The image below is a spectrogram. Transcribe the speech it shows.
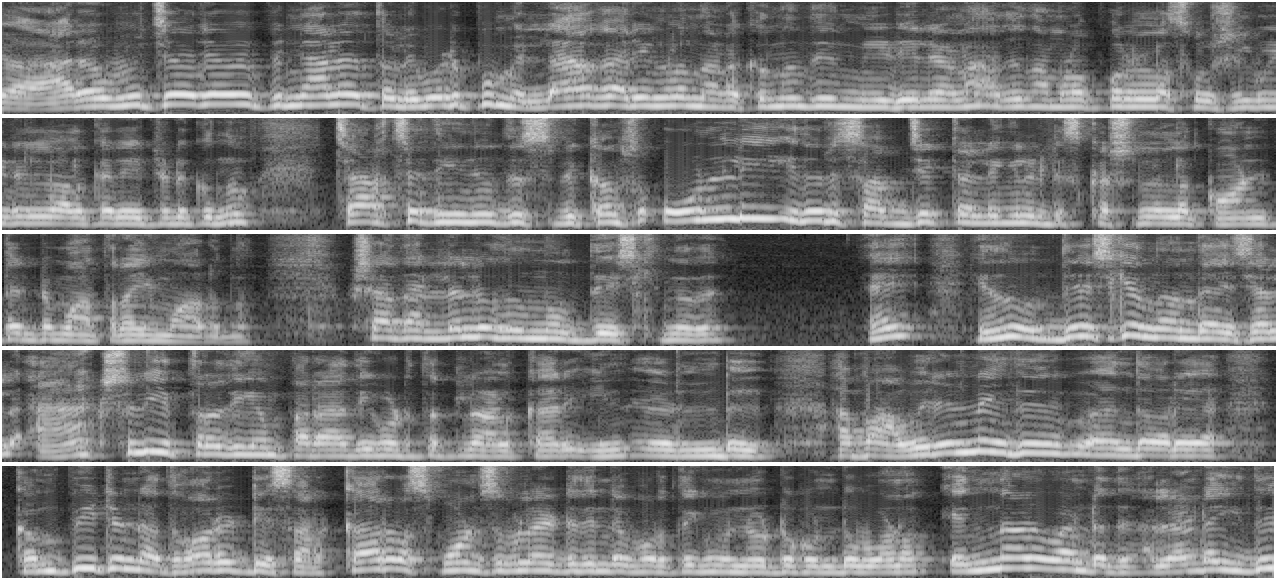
ആരോപിച്ചവരെ പിന്നാലെ തെളിവെടുപ്പും എല്ലാ കാര്യങ്ങളും നടക്കുന്നത് മീഡിയയിലാണ്. അത് നമ്മളെപ്പോലുള്ള സോഷ്യൽ മീഡിയയിലുള്ള ആൾക്കാർ ഏറ്റെടുക്കുന്നു. ചർച്ച ചെയ്യുന്നു. ദിസ് ബിക്കംസ് ഓൺലി ഇതൊരു സബ്ജക്റ്റ് അല്ലെങ്കിൽ ഡിസ്കഷനുള്ള കോണ്ടന്റ് മാത്രമായി മാറുന്നു. പക്ഷെ അതല്ലല്ലോ ഇതൊന്നും ഉദ്ദേശിക്കുന്നത്. ഇത് ഉദ്ദേശിക്കുന്നത് എന്താ വെച്ചാൽ ആക്ച്വലി ഇത്രയധികം പരാതി കൊടുത്തിട്ടുള്ള ആൾക്കാർ ഉണ്ട്. അപ്പോൾ അവർ തന്നെ ഇത് എന്താ പറയുക കമ്പീറ്റന്റ് അതോറിറ്റി സർക്കാർ റെസ്പോൺസിബിളായിട്ട് ഇതിന്റെ പുറത്തേക്ക് മുന്നോട്ട് കൊണ്ടുപോകണം എന്നാണ് വേണ്ടത്. അല്ലാണ്ട് ഇത്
